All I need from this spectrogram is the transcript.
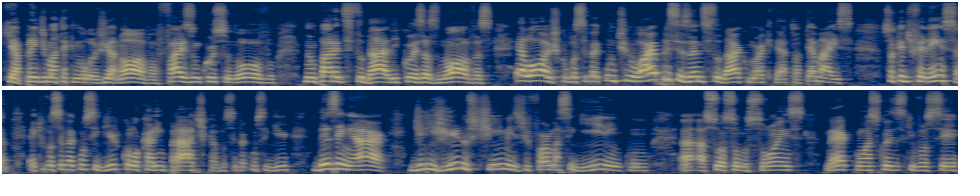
que aprende uma tecnologia nova, faz um curso novo, não para de estudar ali coisas novas. É lógico, você vai continuar precisando estudar como arquiteto até mais. Só que a diferença é que você vai conseguir colocar em prática, você vai conseguir desenhar, dirigir os times de forma a seguirem com a, as suas soluções, né, com as coisas que você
